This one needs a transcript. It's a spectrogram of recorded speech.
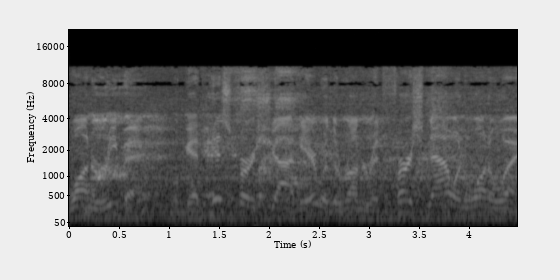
Juan Uribe will get his first shot here with the runner at first now and one away.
